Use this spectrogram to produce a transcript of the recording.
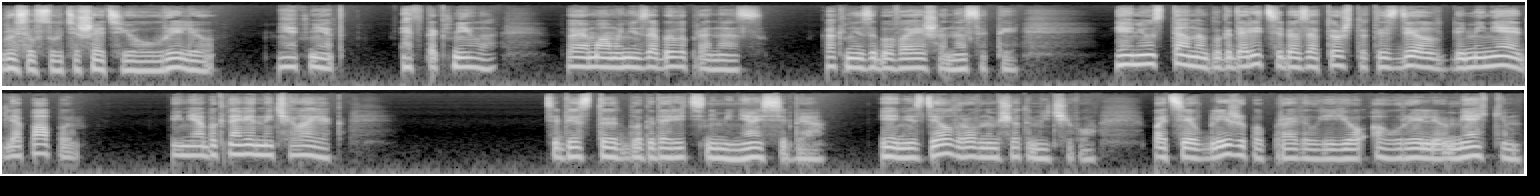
Бросился утешать ее Аурелио. «Нет-нет, это так мило. Твоя мама не забыла про нас. Как не забываешь о нас и ты. Я не устану благодарить тебя за то, что ты сделал для меня и для папы. Ты необыкновенный человек. Тебе стоит благодарить не меня, а себя. Я не сделал ровным счетом ничего. Подсев ближе, поправил ее Аурелио мягким,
